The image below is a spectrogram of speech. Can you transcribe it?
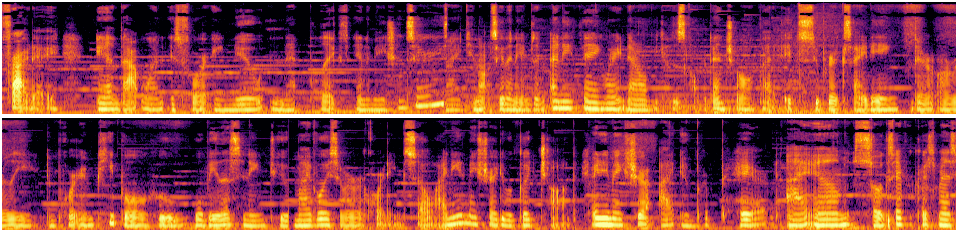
Friday and that one is for a new Netflix animation series. I cannot say the names of anything right now because it's confidential, but it's super exciting. There are really important people who will be listening to my voiceover recording, so I need to make sure I do a good job. I need to make sure I am prepared. I am so excited for Christmas.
